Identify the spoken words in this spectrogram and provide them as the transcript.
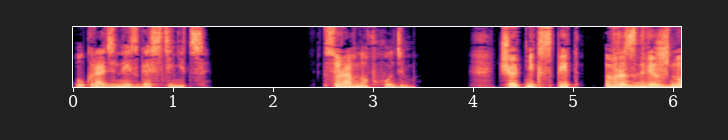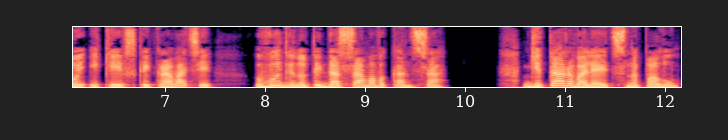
украденная из гостиницы. Все равно входим. Четник спит в раздвижной икеевской кровати, выдвинутый до самого конца. Гитара валяется на полу.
